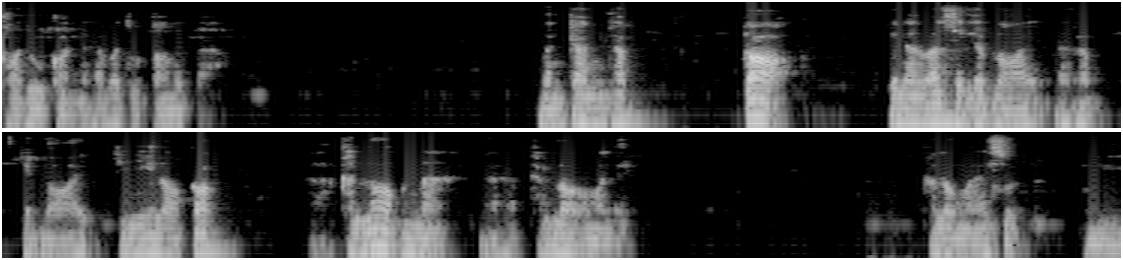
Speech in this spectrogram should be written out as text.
ขอดูก่อนนะครับว่าถูกต้องหรือเปล่า เหมือนกันครับ ก็เป็นอันว่าเสร็จเรียบร้อยนะครับ เรียบร้อย ทีนี้เราก็คัดลอกมันมานะครับ คัดลอกออกมาเลย คัดลอกมาให้สุดรงนี้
